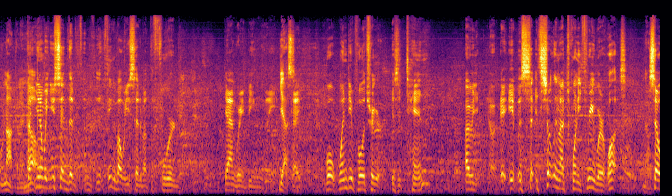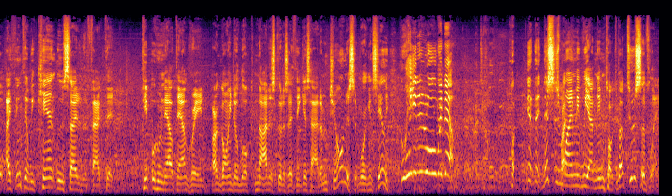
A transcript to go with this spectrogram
We're not going to know. But you know what you said. That think about what you said about the Ford downgrade being late. Yes. Okay. Well, when do you pull the trigger? Is it ten? I mean, it, it was. It's certainly not twenty-three where it was. No. So I think that we can't lose sight of the fact that people who now downgrade are going to look not as good as I think as Adam Jonas at Morgan Stanley, who hated it all the way down. This is Right. reminding me we haven't even talked about Tusa of late.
